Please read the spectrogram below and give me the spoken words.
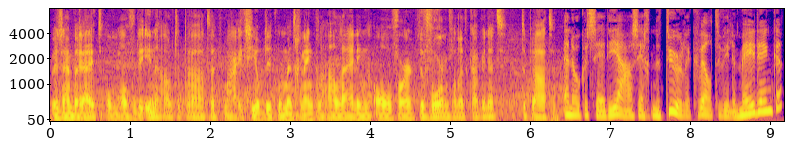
We zijn bereid om over de inhoud te praten. Maar ik zie op dit moment geen enkele aanleiding over de vorm van het kabinet te praten. En ook het CDA zegt natuurlijk wel te willen meedenken.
